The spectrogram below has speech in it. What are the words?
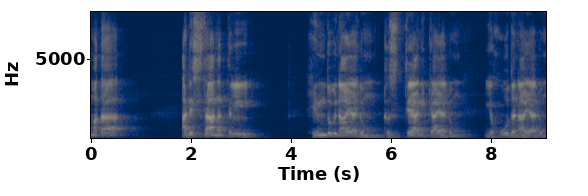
മത അടിസ്ഥാനത്തിൽ ഹിന്ദുവിനായാലും ക്രിസ്ത്യാനിക്കായാലും യഹൂദനായാലും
